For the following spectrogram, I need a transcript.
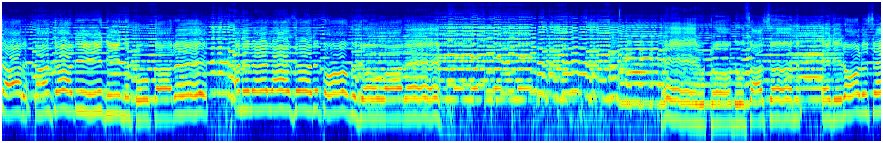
તાર પાંચાડી દિન પોકારે. અને વેલા સર જોવા રે હે ઉઠો દુશાસન, એ જ રોડ સે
